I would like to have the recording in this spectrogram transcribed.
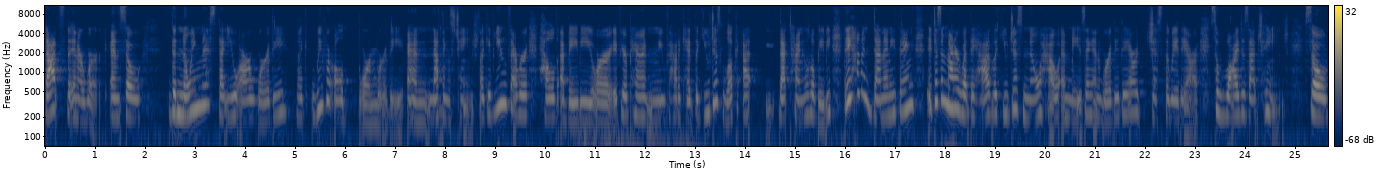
That's the inner work. And so, the knowingness that you are worthy, like we were all born worthy and nothing's changed. Like if you've ever held a baby or if you're a parent and you've had a kid, like you just look at that tiny little baby. They haven't done anything. It doesn't matter what they have. Like you just know how amazing and worthy they are just the way they are. So why does that change? So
